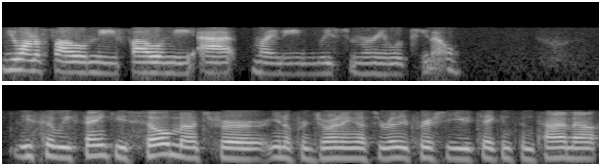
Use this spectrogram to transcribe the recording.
you want to follow me, follow me at my name, Lisa Marie Latino. Lisa, we thank you so much for you know for joining us. We really appreciate you taking some time out,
